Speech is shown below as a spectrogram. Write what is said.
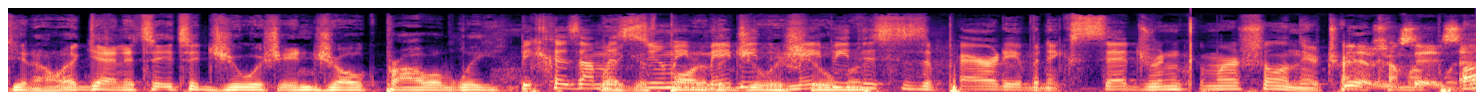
you know, again, it's it's a Jewish in joke probably. because I'm Like, assuming part of the maybe maybe humor. this is a parody of an Excedrin commercial and they're trying Yeah, to come up with say, Oh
